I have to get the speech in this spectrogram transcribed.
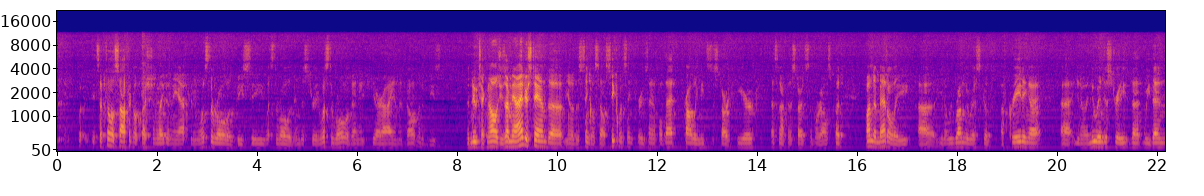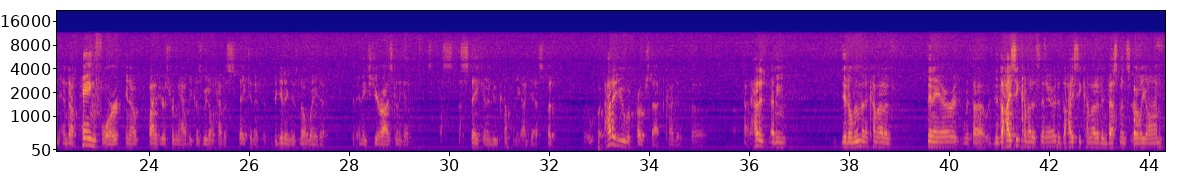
it's a philosophical question late in the afternoon. What's the role of VC? What's the role of industry? What's the role of NHGRI in the development of these, the new technologies? I mean, I understand the, you know, the single cell sequencing, for example, that probably needs to start here. That's not going to start somewhere else. But fundamentally, uh, you know, we run the risk of, of creating a, uh, you know, a new industry that we then end up paying for, you know, five years from now because we don't have a stake in it. At the beginning, there's no way to, that NHGRI is going to get a stake in a new company, I guess. But how do you approach that kind of, uh, how did, I mean, did Illumina come out of thin air with, uh, did the HiSeq come out of thin air? Did the HiSeq come out of investments early on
